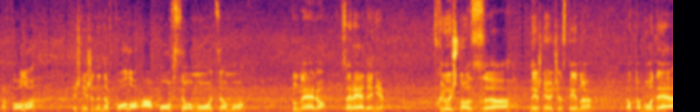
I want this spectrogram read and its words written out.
навколо, точніше, не навколо, а по всьому цьому тунелю всередині включно з е, нижньою частиною. Тобто буде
